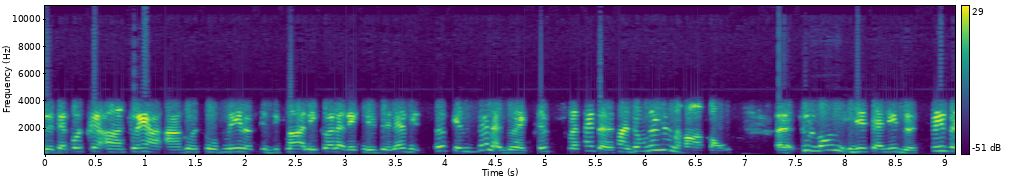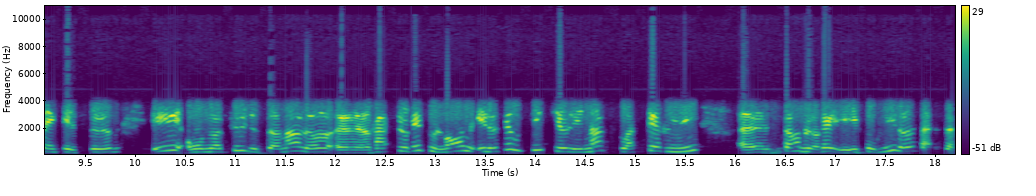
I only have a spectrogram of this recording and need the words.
n'étaient pas très enclins à, à retourner là, physiquement à l'école avec les élèves et tout ça. Ce que disait la directrice, je trouvais ça intéressant. Elle dit, on a eu une rencontre. Euh, tout le monde y est allé de ses inquiétudes et on a pu justement là euh, rassurer tout le monde. Et le fait aussi que les masques soient permis euh, semblerait et fourni là, ça, ça,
